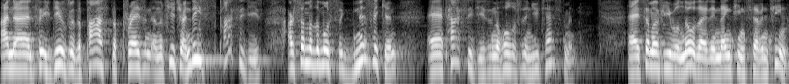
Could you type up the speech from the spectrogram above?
And, and so he deals with the past, the present, and the future. And these passages are some of the most significant uh, passages in the whole of the New Testament. Uh, some of you will know that in 1917,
